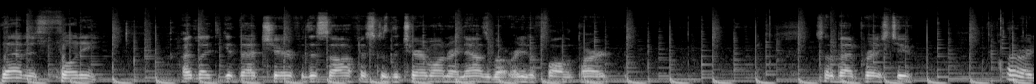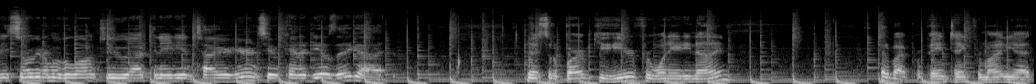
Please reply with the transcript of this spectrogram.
That is funny. I'd like to get that chair for this office because the chair I'm on right now is about ready to fall apart. It's not a bad price too. Alrighty, so we're gonna move along to uh, Canadian Tire here and see what kind of deals they got. Nice little barbecue here for 189. Gotta buy a propane tank for mine yet.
